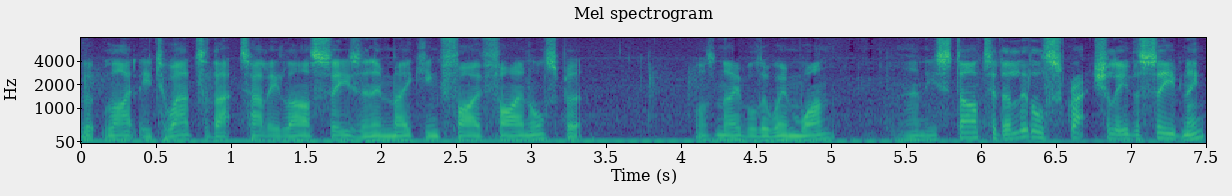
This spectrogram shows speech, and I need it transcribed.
Looked likely to add to that tally last season in making five finals, but wasn't able to win one. And he started a little scratchily this evening.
